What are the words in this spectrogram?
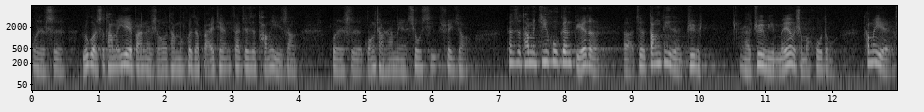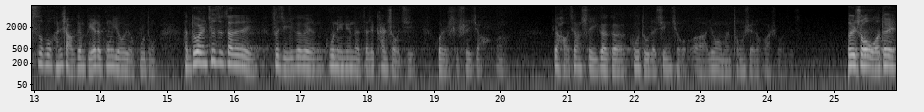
或者是如果是他们夜班的时候，他们会在白天在这些躺椅上或者是广场上面休息睡觉，但是他们几乎跟别的呃，就当地的居民呃居民没有什么互动，他们也似乎很少跟别的工友有互动。很多人就是在这里自己一个个人孤零零的在这看手机或者是睡觉，嗯，就好像是一个个孤独的星球啊。用我们同学的话说就是，所以说我对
